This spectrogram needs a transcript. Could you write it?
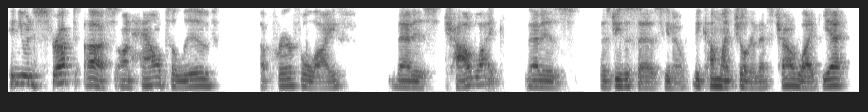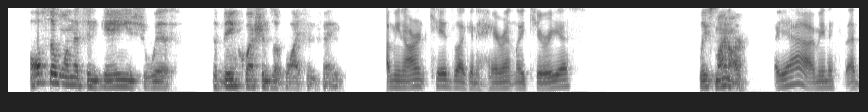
Can you instruct us on how to live a prayerful life that is childlike, that is, as Jesus says, you know, become like children, that's childlike, yet also one that's engaged with the big questions of life and faith? I mean, aren't kids like inherently curious? At least mine are. Yeah, I mean, it's uh,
